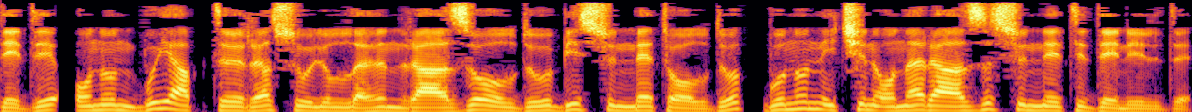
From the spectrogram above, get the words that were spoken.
dedi, onun bu yaptığı Resulullah'ın razı olduğu bir sünnet oldu, bunun için ona razı sünneti denildi.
